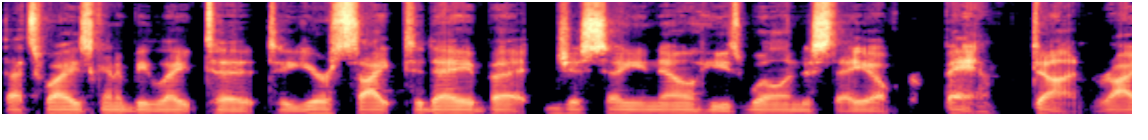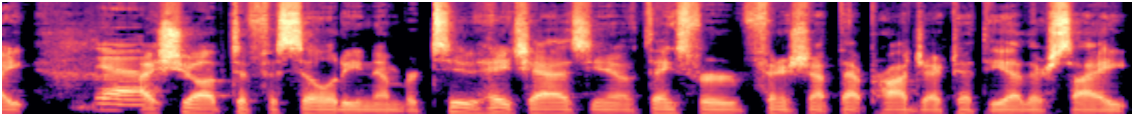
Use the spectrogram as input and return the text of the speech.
That's why he's going to be late to to your site today but just so you know he's willing to stay over. Bam done right? Yeah. I show up to facility number two. Hey Chas you know thanks for finishing up that project at the other site.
